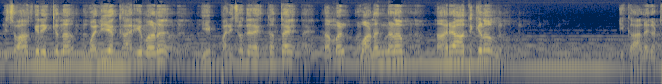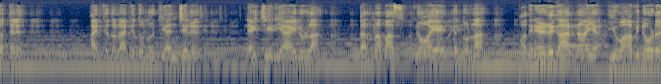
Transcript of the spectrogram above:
വിശ്വാഗ്രഹിക്കുന്ന വലിയ കാര്യമാണ് ഈ പരിശുദ്ധ രക്തത്തെ നമ്മൾ വണങ്ങണം ആരാധിക്കണം. ഈ കാലഘട്ടത്തിൽ ആയിരത്തി തൊള്ളായിരത്തി തൊണ്ണൂറ്റി അഞ്ചിൽ നൈജീരിയയിലുള്ള ബെർണബാസ് നോയെ എന്നുള്ള പതിനേഴുകാരനായ യുവാവിനോട്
